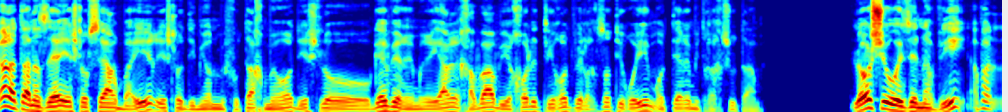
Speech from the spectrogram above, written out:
יונתן הזה, יש לו שיער בהיר, יש לו דמיון מפותח מאוד, יש לו גבר עם ראייה רחבה ויכולת לראות ולחזות אירועים עוד טרם התרחשותם. לא שהוא איזה נביא, אבל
